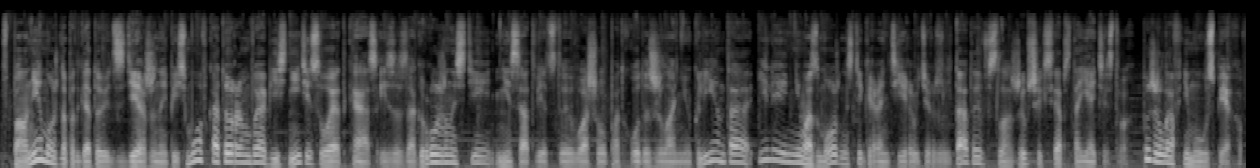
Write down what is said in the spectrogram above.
Вполне можно подготовить сдержанное письмо, в котором вы объясните свой отказ из-за загруженности, несоответствия вашего подхода желанию клиента или невозможности гарантировать результаты в сложившихся обстоятельствах, пожелав ему успеха успехов.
